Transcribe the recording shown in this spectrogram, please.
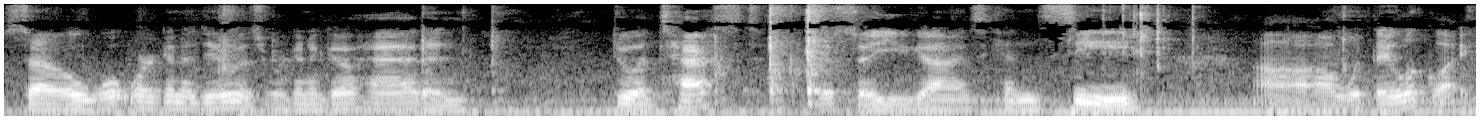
So what we're gonna do is we're gonna go ahead and do a test just so you guys can see uh, what they look like.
